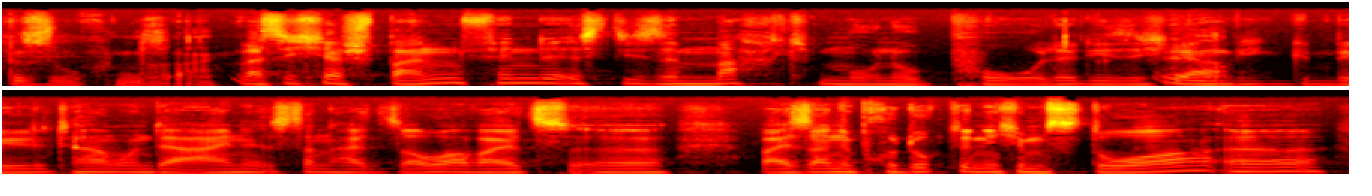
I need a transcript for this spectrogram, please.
besuchen soll. Was ich ja spannend finde, ist diese Machtmonopole, die sich ja. irgendwie gebildet haben. Und der eine ist dann halt sauer, äh, weil seine Produkte nicht im Store äh,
